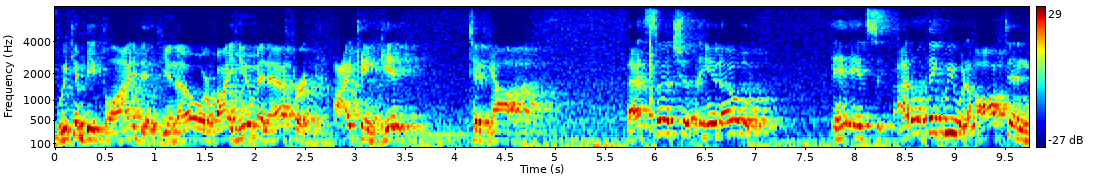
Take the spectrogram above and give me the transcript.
We can be blinded, you know, or by human effort, I can get to God. That's such, a, you know, it's, I don't think we would often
